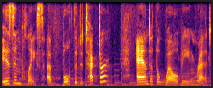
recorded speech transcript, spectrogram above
is in place at both the detector and at the well being read.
